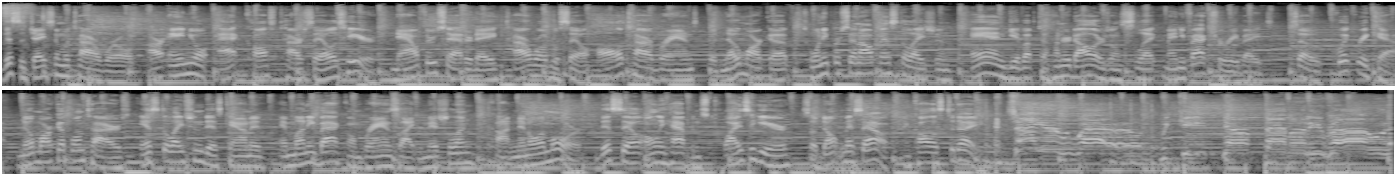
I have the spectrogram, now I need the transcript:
This is Jason with Tire World. Our annual at cost tire sale is here. Now through Saturday, Tire World will sell all tire brands with no markup, 20% off installation, and give up to $100 on select manufacturer rebates. So, quick recap no markup on tires, installation discounted, and money back on brands like Michelin, Continental, and more. This sale only happens twice a year, so don't miss out and call us today. At Tire World, we keep your family rolling.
